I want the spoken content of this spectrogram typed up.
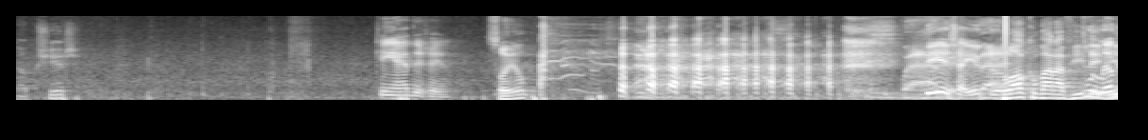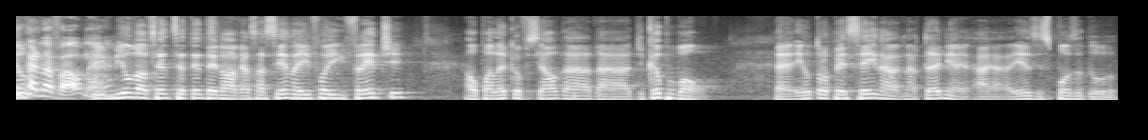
Na bochecha. Quem é, DG? Sou eu? Beija aí. Bloco Maravilha Pulando mil, o carnaval, né? em 1979. Essa cena aí foi em frente ao palanque oficial da, da- de Campo Bom. É, eu tropecei na, na Tânia, a ex-esposa do,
